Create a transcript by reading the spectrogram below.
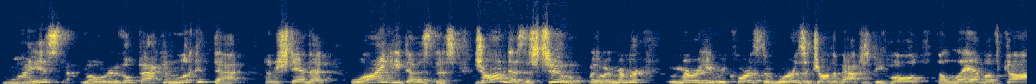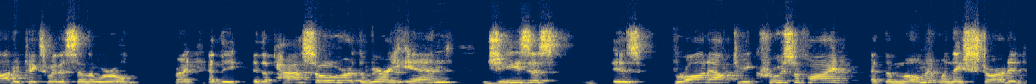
Why is that? Well, we're going to go back and look at that understand that why he does this. John does this too, by the way. Remember, remember he records the words of John the Baptist, Behold, the Lamb of God who takes away the sin of the world. Right? At the at the Passover, at the very end, Jesus is brought out to be crucified at the moment when they started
